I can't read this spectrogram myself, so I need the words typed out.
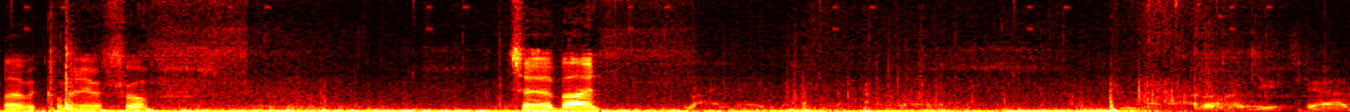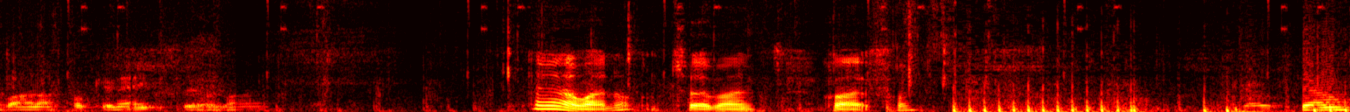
where are we coming in from? Turbine. Like. I don't want to do turbine, I fucking hate turbine. Yeah, why not? Turbine, quite fun. Ghost Town?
